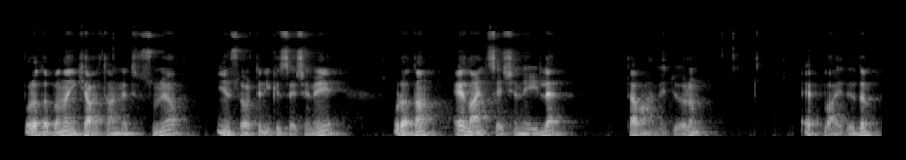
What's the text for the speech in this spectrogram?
Burada bana iki alternatif sunuyor. Insert'in iki seçeneği. Buradan Align seçeneğiyle devam ediyorum. Apply dedim.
